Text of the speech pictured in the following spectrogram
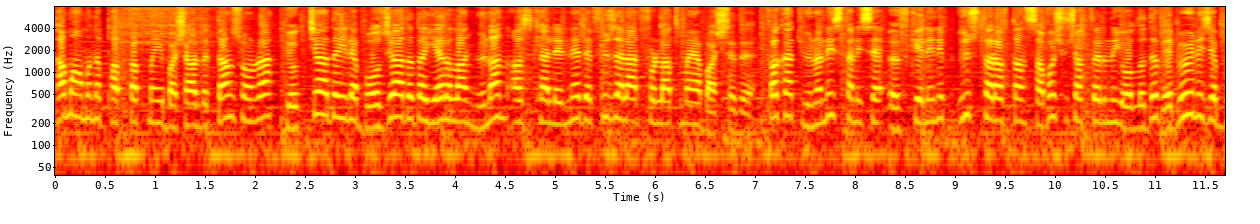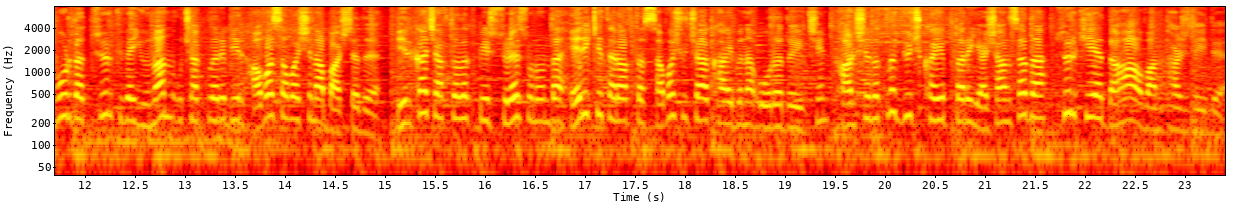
tamamını patlatmayı başardıktan sonra Gökçeada ile Bozcaada'da yer alan Yunan askerlerine de füzeler fırlatmaya başladı. Fakat Yunanistan ise öfkelenip üst taraftan savaş uçaklarını yolladı ve böylece burada Türk ve Yunan uçakları bir hava savaşına başladı. Birkaç haftalık bir süre sonunda her iki tarafta savaş uçağı kaybına uğradığı için karşılıklı güç kayıpları yaşansa da Türkiye daha avantajlıydı.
